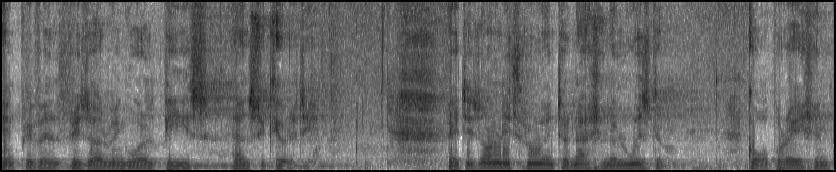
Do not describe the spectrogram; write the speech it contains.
in preserving world peace and security. It is only through international wisdom, cooperation,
